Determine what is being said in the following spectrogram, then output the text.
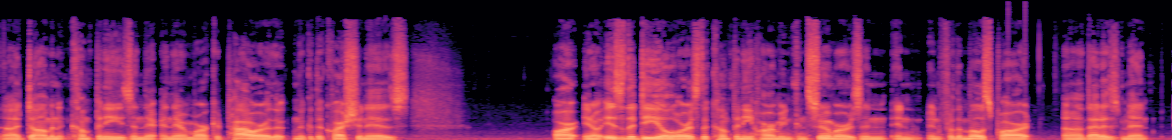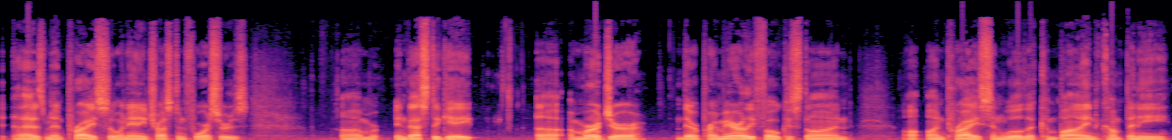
uh, dominant companies and their and their market power, the, the, question is. Are, you know, is the deal or is the company harming consumers? And, and, and for the most part, uh, that has meant that has meant price. So when antitrust enforcers um, investigate uh, a merger, they're primarily focused on on price and will the combined company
